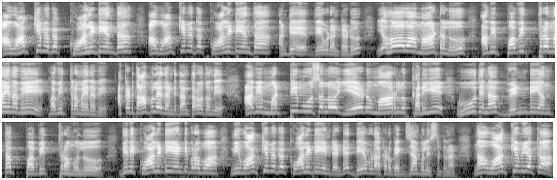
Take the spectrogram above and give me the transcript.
ఆ వాక్యం యొక్క క్వాలిటీ ఎంత? ఆ వాక్యం యొక్క క్వాలిటీ ఎంత? అంటే దేవుడు అంటాడు యహోవా మాటలు అవి పవిత్రమైనవి పవిత్రమైనవి. అక్కడ తాపలేదండి దాని తర్వాత ఉంది. అవి మట్టి మూసలో ఏడు మార్లు కరిగి ఊదిన వెండి అంత పవిత్రములు. దీని క్వాలిటీ ఏంటి ప్రభా? నీ వాక్యం యొక్క క్వాలిటీ ఏంటంటే దేవుడు అక్కడ ఒక ఎగ్జాంపుల్ ఇస్తుంటున్నాడు. నా వాక్యం యొక్క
